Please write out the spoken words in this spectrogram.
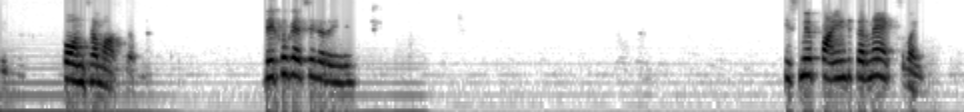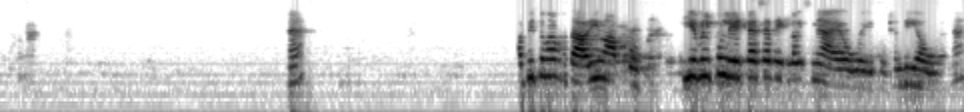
पे कौन सा मार्क करना देखो कैसे करेंगे। इसमें फाइंड करना है एक्स वाई अभी तो मैं बता रही हूँ आपको। ये बिल्कुल एक ऐसा देख लो, इसमें आया हुआ है क्वेश्चन दिया हुआ है?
